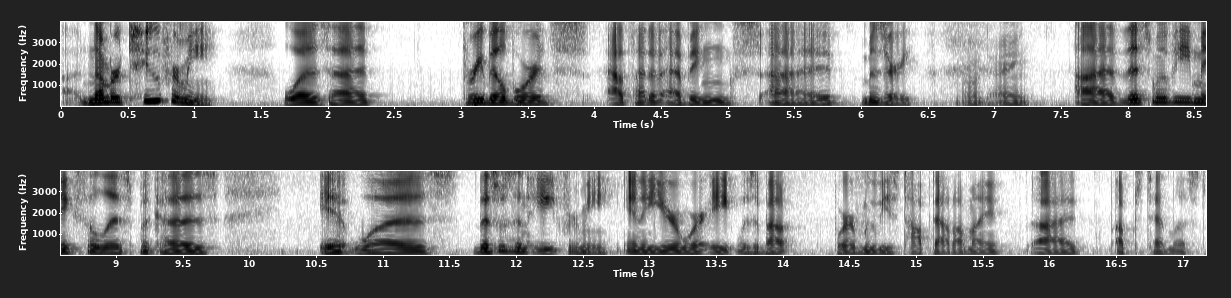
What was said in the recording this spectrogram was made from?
Uh, number two for me was uh, Three Billboards Outside of Ebbings, uh, Missouri. Oh dang. Uh, this movie makes the list because it was this was an eight for me in a year where eight was about where movies topped out on my uh, up to ten list,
